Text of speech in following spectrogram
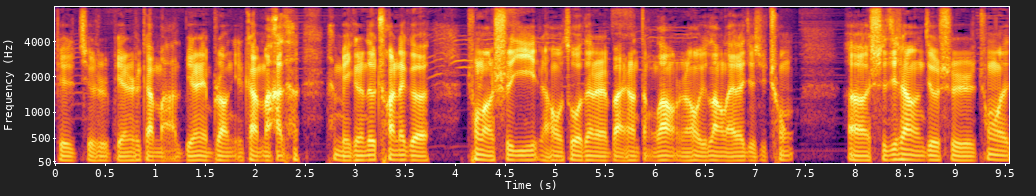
别就是别人是干嘛的，别人也不知道你是干嘛的，每个人都穿了个。冲浪湿衣，然后坐在那晚上等浪，然后浪来了就去冲，呃，实际上就是冲了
